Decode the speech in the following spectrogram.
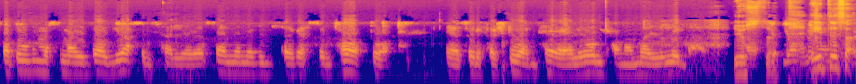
för att då måste man ju börja som säljare och sen när man visar resultat då så är det först då en TL-roll kan vara möjlig. just det. Jag- Intressant.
